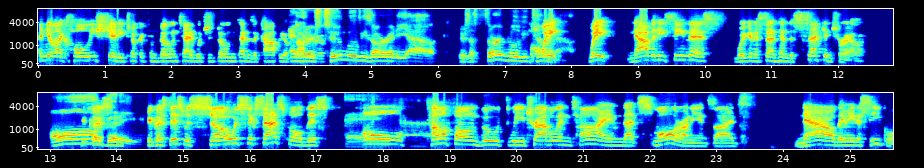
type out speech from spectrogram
and you're like, holy shit, he took it from Bill and Ted, which is Bill and Ted is a copy of And Doctor there's two movies already out. There's a third movie Well, coming wait. out. Wait, now that he's seen this, we're gonna send him the second trailer. Oh, Because- goody. because this was so successful. This Hey, whole telephone booth where you travel in time that's smaller on the inside. Now they made a sequel,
